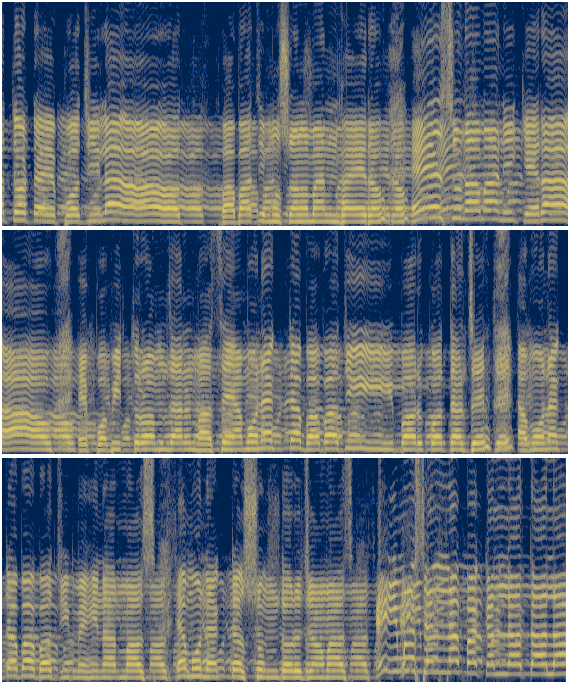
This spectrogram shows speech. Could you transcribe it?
এতটাই ফজিলাত। বাবাজি মুসলমান ভাইরাও এ সুনামানিকেরাও এ পবিত্র রমজান মাসে এমন একটা বাবাজি বরকত আছে, এমন একটা বাবাজি মেহনার মাস, এমন একটা সুন্দর মাস। এই মাস আল্লাহ পাক আল্লাহ তাআলা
